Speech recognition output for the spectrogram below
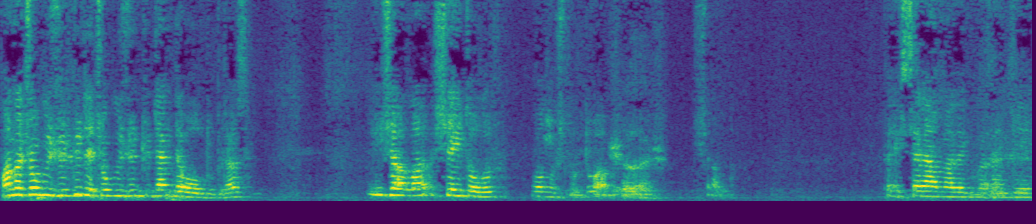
Bana çok üzüldü de çok üzüntüden de oldu biraz. İnşallah şehit olur. Olmuştur dua. İnşallah. İnşallah. Peki selamünaleyküm efendim.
